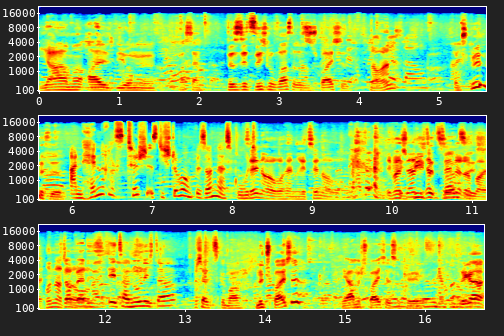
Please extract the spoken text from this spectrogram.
Ja, mal alt, Junge. Was denn? Das ist jetzt nicht nur Wasser, das ist Speichel. Na und? Spülmittel. An Henrys Tisch ist die Stimmung besonders gut. 10 Euro, Henry, 10 Euro. Ich weiß Ich nicht, ich biete hab 10 20. dabei. 100 Ich glaube, wäre Euro. dieses Ethanol nicht da, ich hätte es gemacht. Mit Speichel? Ja, mit Speichel ist okay. Digga,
